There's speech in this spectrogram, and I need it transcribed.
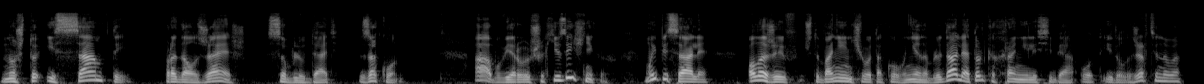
но что и сам ты продолжаешь соблюдать закон. А об уверовавших язычниках мы писали, положив, чтобы они ничего такого не наблюдали, а только хранили себя от идола жертвенного,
